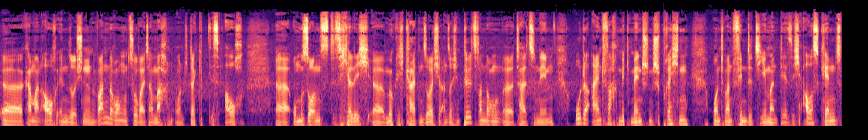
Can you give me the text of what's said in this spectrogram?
äh, kann man auch in solchen Wanderungen und so weiter machen. Und da gibt es auch äh, umsonst sicherlich äh, Möglichkeiten, solche, an solchen Pilzwanderungen äh, teilzunehmen oder einfach mit Menschen sprechen und man findet jemand, der sich auskennt.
